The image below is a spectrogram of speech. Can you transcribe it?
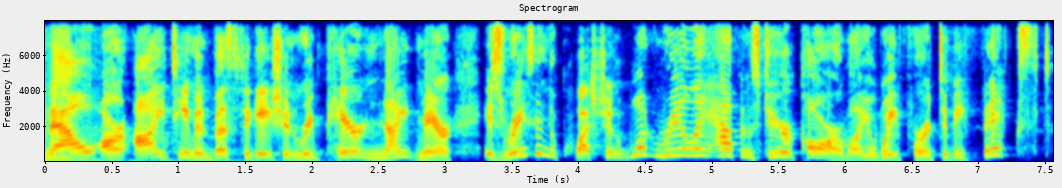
Now, our I Team investigation repair nightmare is raising the question what really happens to your car while you wait for it to be fixed?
